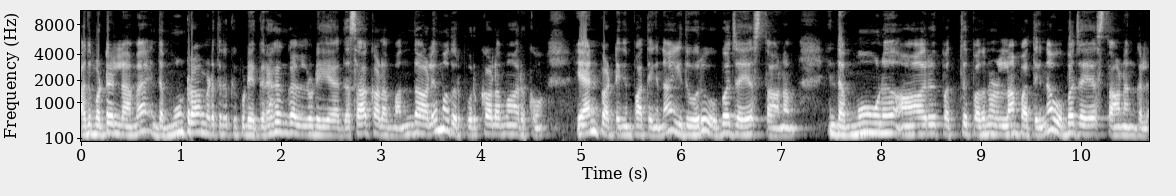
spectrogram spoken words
அது மட்டும் இல்லாமல் இந்த மூன்றாம் இடத்துல இருக்கக்கூடிய கிரகங்களுடைய தசாக்காலம் வந்தாலும் அது ஒரு பொற்காலமாக இருக்கும். ஏன்னு பார்த்தீங்க பார்த்தீங்கன்னா இது ஒரு உபஜயஸ்தானம். இந்த மூணு ஆறு பத்து பதினொன்றுலாம் பார்த்தீங்கன்னா உபஜயஸ்தானங்கள்.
